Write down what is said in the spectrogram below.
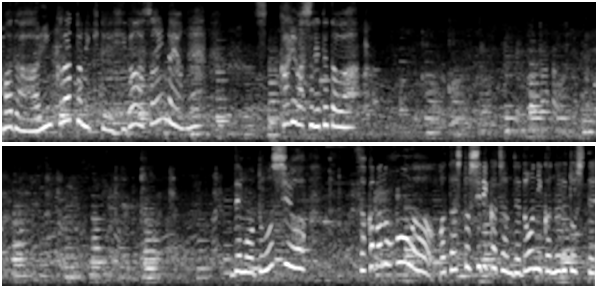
まだアインクラッドに来て日が浅いんだよね。すっかり忘れてたわ。もどうしよう。酒場の方は私とシリカちゃんでどうにかなるとして。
